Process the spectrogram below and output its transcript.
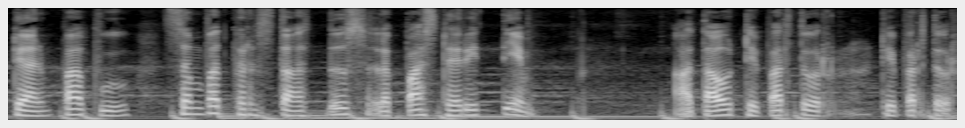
dan Pabu sempat berstatus lepas dari tim atau departur, departur.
